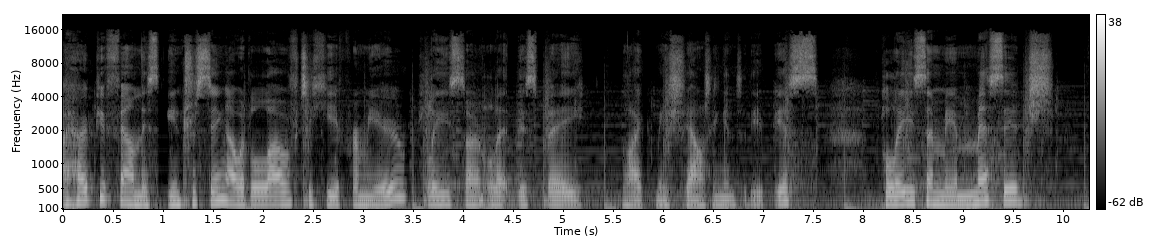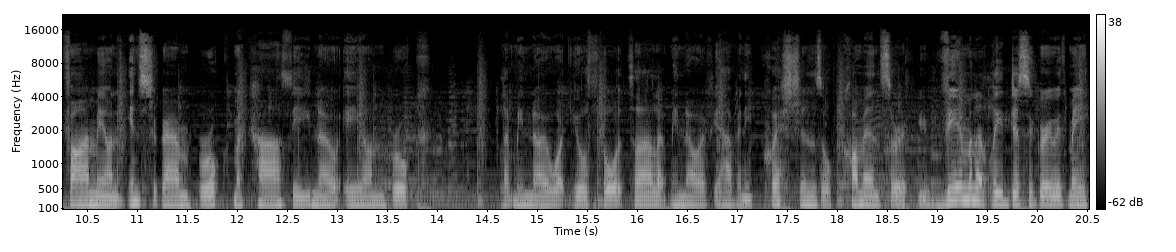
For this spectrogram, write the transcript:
I hope you found this interesting. I would love to hear from you. Please don't let this be like me shouting into the abyss. Please send me a message. Find me on Instagram, Brooke McCarthy, no E on Brooke. Let me know what your thoughts are. Let me know if you have any questions or comments, or if you vehemently disagree with me.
